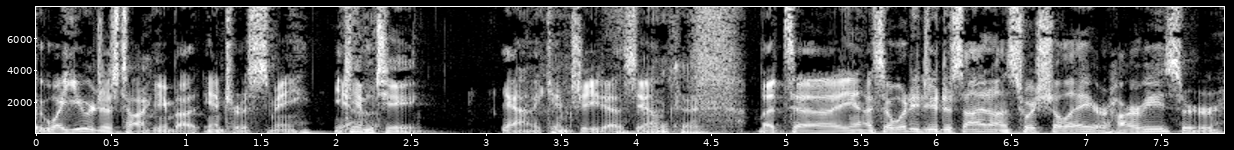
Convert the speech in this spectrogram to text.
the- what you were just talking about interests me. Yeah. Kimchi. Yeah, the kimchi does. Yeah. Okay. But uh, yeah. So, what did you decide on? Swiss Chalet or Harvey's or?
